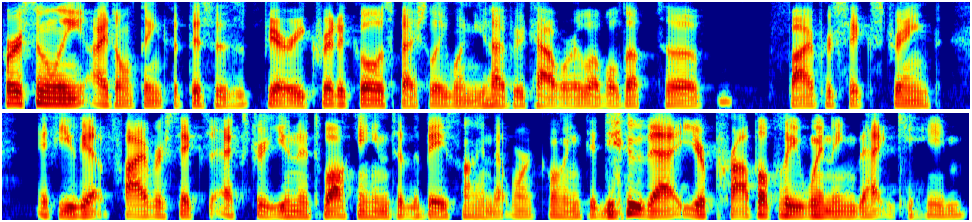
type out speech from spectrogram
Personally, I don't think that this is very critical, especially when you have your tower leveled up to five or six strength. If you get five or six extra units walking into the baseline that weren't going to do that, you're probably winning that game.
